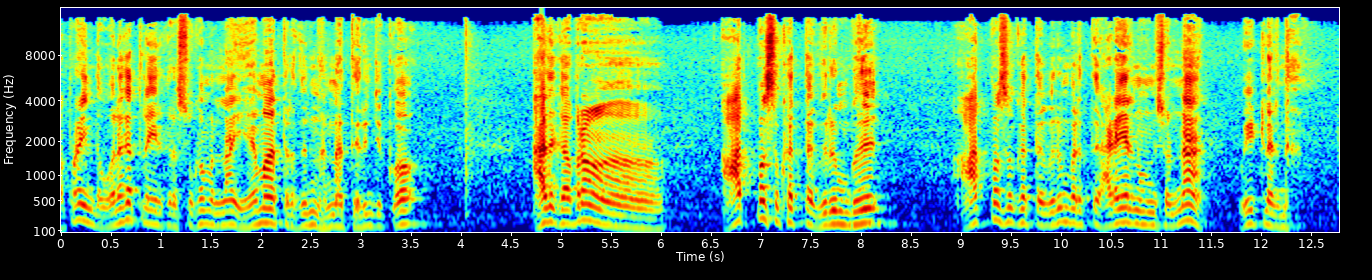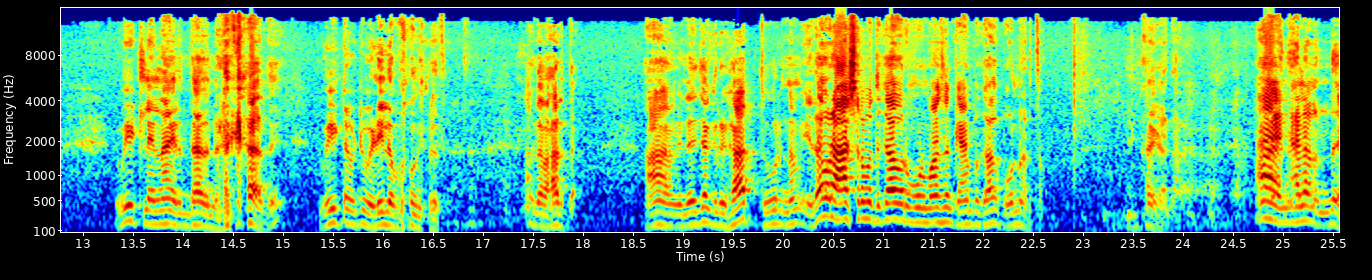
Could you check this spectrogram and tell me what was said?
அப்புறம் இந்த உலகத்தில் இருக்கிற சுகமெல்லாம் ஏமாத்துறதுன்னு நல்லா தெரிஞ்சுக்கோ. அதுக்கப்புறம் ஆத்ம சுகத்தை விரும்பு ஆத்ம சுகத்தை விரும்புறது அடையணும்னு சொன்னால் வீட்டில் இருந்த வீட்டில எல்லாம் இருந்தால் அது நடக்காது. வீட்டை விட்டு வெளியில் போகிறது. அந்த வார்த்தை. ஆ நிஜ கிரகா தூர்ணம். ஏதோ ஒரு ஆசிரமத்துக்காக ஒரு மூணு மாதம் கேம்புக்காக போகணுன்னு அர்த்தம். அதுக்காக தான் ஆ என்னால் வந்து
